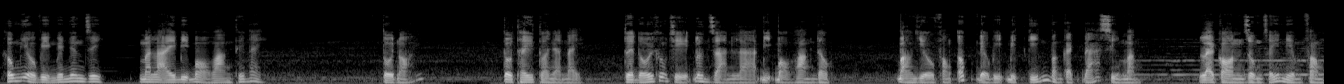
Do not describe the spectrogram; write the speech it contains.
không hiểu vì nguyên nhân gì mà lại bị bỏ hoang thế này." Tôi nói: "Tôi thấy tòa nhà này tuyệt đối không chỉ đơn giản là bị bỏ hoang đâu. Bao nhiêu phòng ốc đều bị bịt kín bằng gạch đá xi măng, lại còn dùng giấy niêm phong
